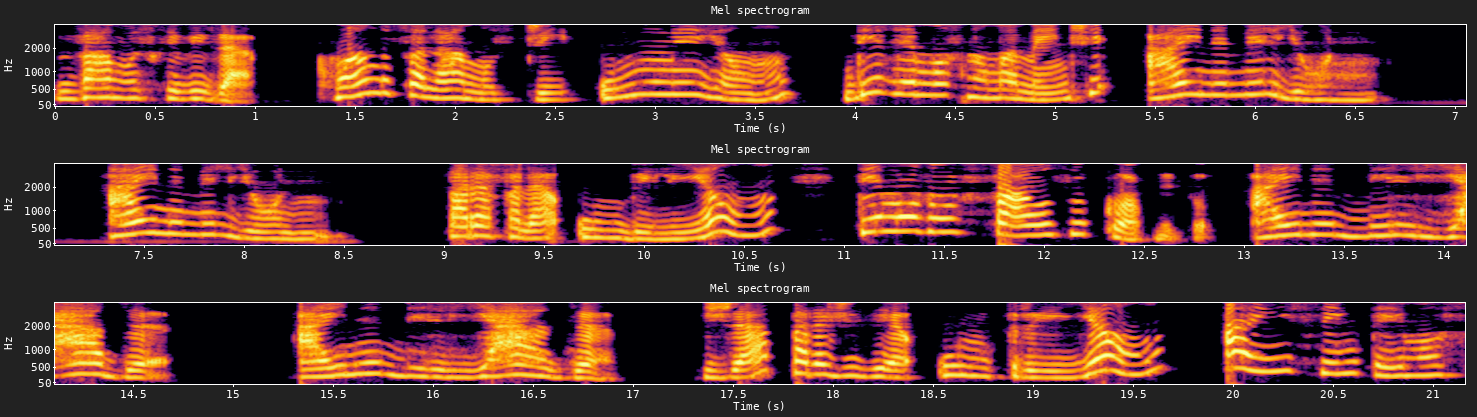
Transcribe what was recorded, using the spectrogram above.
vamos revisar. Quando falamos de um milhão, dizemos normalmente eine Million. Eine Million. Para falar um bilhão, temos um falso cognito. Eine Milliarde. Eine Milliarde. Já para dizer um trilhão, aí sim temos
